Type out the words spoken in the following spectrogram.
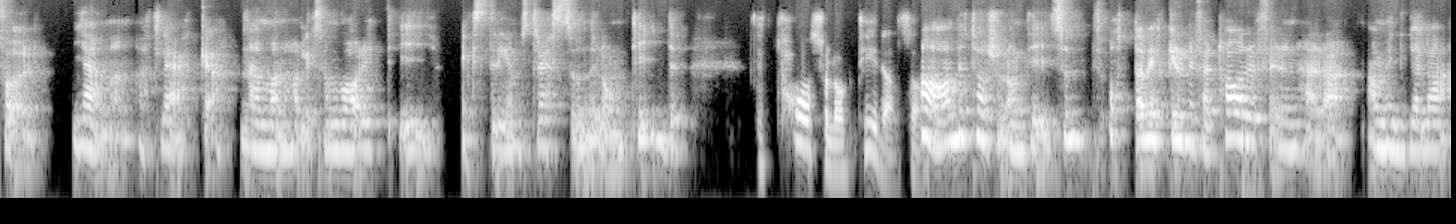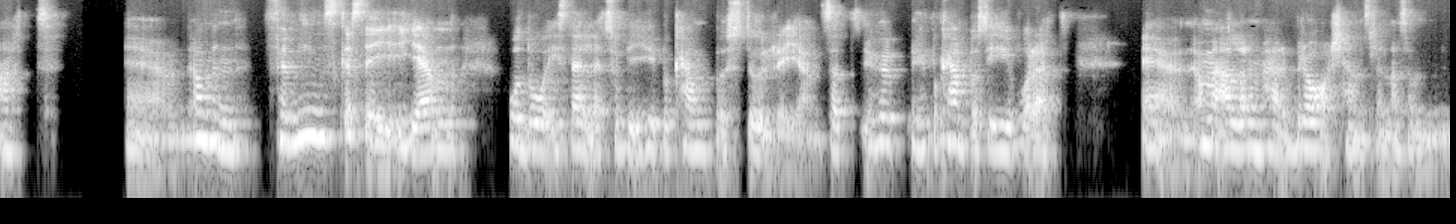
för hjärnan att läka när man har liksom varit i extrem stress under lång tid. Det tar så lång tid alltså? Ja, det tar så lång tid. Så åtta veckor ungefär tar det för den här amygdala att eh, ja, men förminska sig igen och då istället så blir hippocampus större igen. Så att hippocampus är ju vårt, eh, ja, med alla de här bra känslorna som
